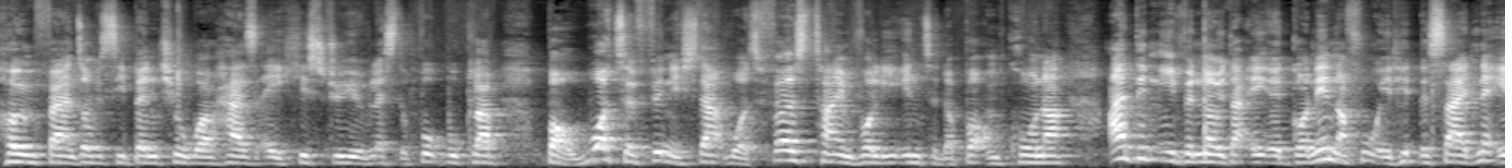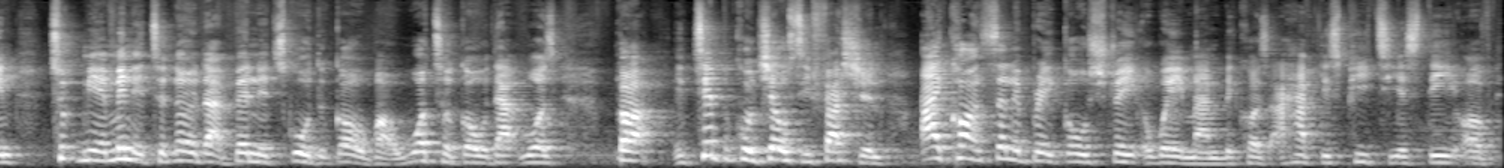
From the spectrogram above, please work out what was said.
home fans. Obviously, Ben Chilwell has a history with Leicester Football Club, but what a finish that was. First time volley into the bottom corner. I didn't even know that it had gone in. I thought it hit the side netting. Took me a minute to know that Ben had scored the goal, but what a goal that was. But in typical Chelsea fashion, I can't celebrate goals straight away, man, because I have this PTSD of,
